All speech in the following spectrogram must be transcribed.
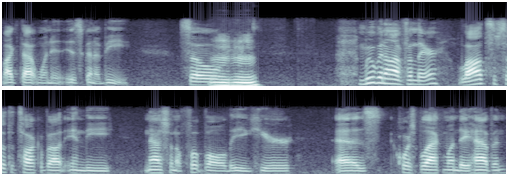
like that one is going to be. So, mm-hmm. moving on from there, lots of stuff to talk about in the National Football League here, as of course, Black Monday happened.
